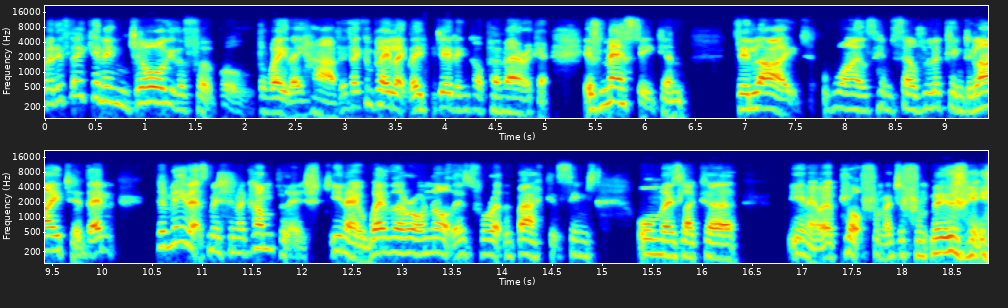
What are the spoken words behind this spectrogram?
but if they can enjoy the football the way they have, if they can play like they did in Copa America, if Messi can delight whilst himself looking delighted, then to me, that's mission accomplished. You know, whether or not there's four at the back, it seems almost like a, you know, a plot from a different movie.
